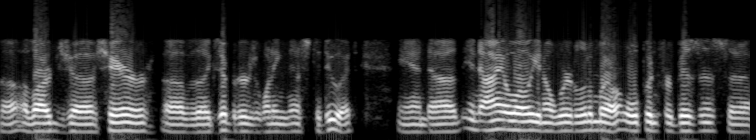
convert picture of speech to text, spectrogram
uh, a large uh, share of the exhibitors wanting us to do it. And uh, in Iowa, you know, we're a little more open for business uh,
